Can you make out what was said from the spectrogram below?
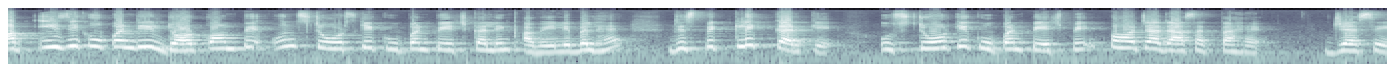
अब easy coupon deal dot com पे उन स्टोर्स के कूपन पेज का लिंक अवेलेबल है जिसपे क्लिक करके उस स्टोर के कूपन पेज पे पहुँचा जा सकता है। जैसे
